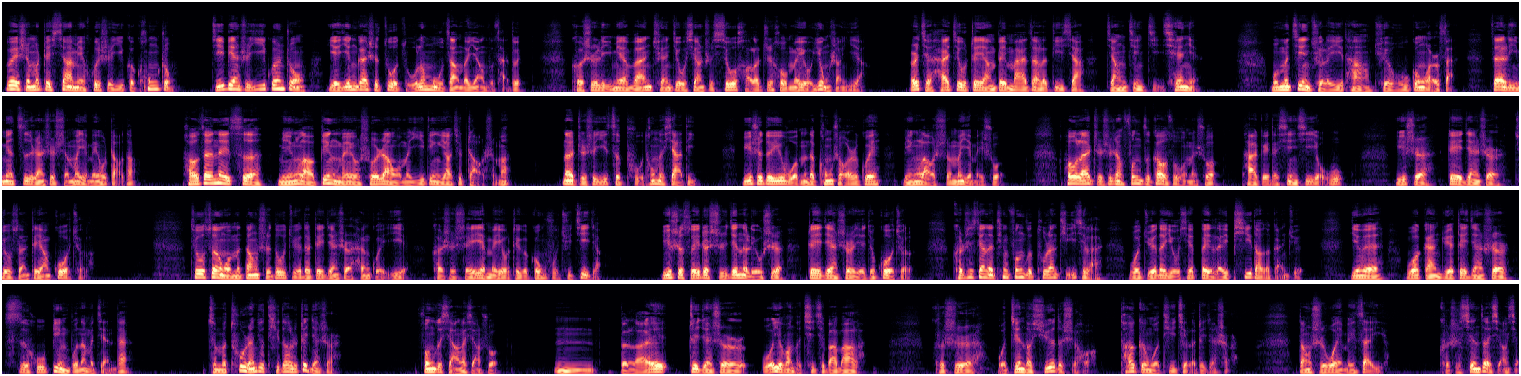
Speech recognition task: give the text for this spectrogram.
为什么这下面会是一个空洞？即便是衣冠冢，也应该是做足了墓葬的样子才对。可是里面完全就像是修好了之后没有用上一样。而且还就这样被埋在了地下将近几千年。我们进去了一趟，却无功而返，在里面自然是什么也没有找到。好在那次明老并没有说让我们一定要去找什么，那只是一次普通的下地。于是对于我们的空手而归，明老什么也没说。后来只是让疯子告诉我们说他给的信息有误，于是这件事就算这样过去了。就算我们当时都觉得这件事很诡异，可是谁也没有这个功夫去计较。于是随着时间的流逝，这件事也就过去了。可是现在听疯子突然提起来，我觉得有些被雷劈到的感觉，因为我感觉这件事似乎并不那么简单。怎么突然就提到了这件事儿？疯子想了想说：“嗯，本来这件事我也忘得七七八八了，可是……”我见到薛的时候，他跟我提起了这件事儿，当时我也没在意，可是现在想想，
